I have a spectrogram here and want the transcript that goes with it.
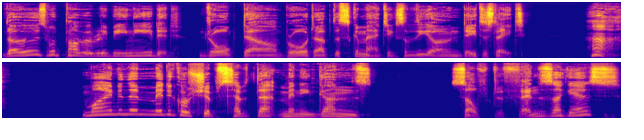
Those would probably be needed. Drawkdal brought up the schematics of the own data slate. Huh. Why did their medical ships have that many guns? Self defense, I guess?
